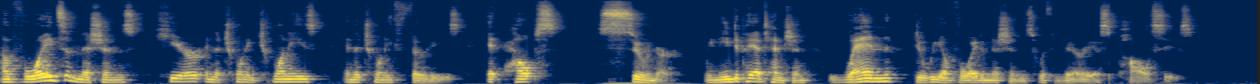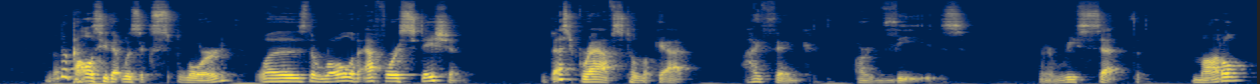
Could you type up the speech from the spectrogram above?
avoids emissions here in the 2020s, in the 2030s. It helps sooner. We need to pay attention. When do we avoid emissions with various policies? Another policy that was explored was the role of afforestation. The best graphs to look at, I think, are these. I'm going to reset the model.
